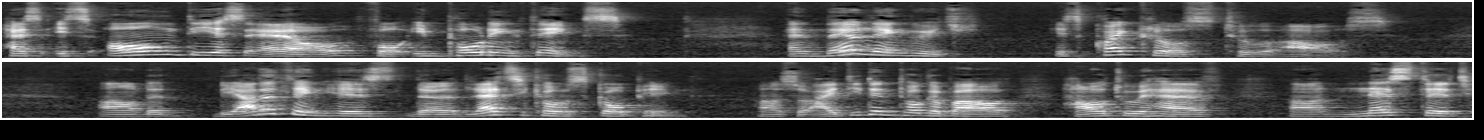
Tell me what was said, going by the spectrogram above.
has its own DSL for importing things, and their language is quite close to ours. Uh, the, the other thing is the lexical scoping. Uh, so I didn't talk about how to have nested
